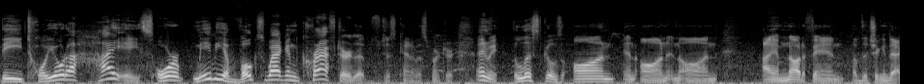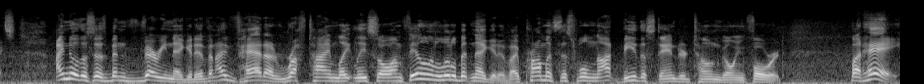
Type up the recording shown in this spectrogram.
the Toyota Hiace or maybe a Volkswagen Crafter that's just kind of a sprinter. Anyway, the list goes on and on and on. I am not a fan of the chicken tax. I know this has been very negative, and I've had a rough time lately, so I'm feeling a little bit negative. I promise this will not be the standard tone going forward. But hey,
